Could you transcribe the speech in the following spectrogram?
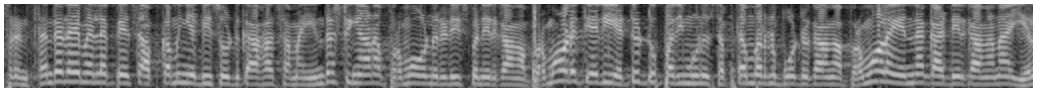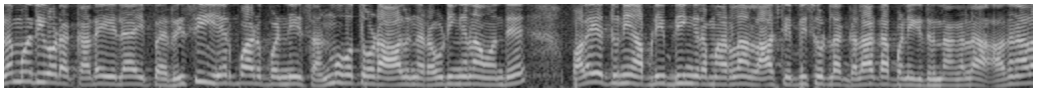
ஃப்ரெண்ட்ஸ் சண்டே மேலே பேச அப்கமிங் எபிசோடுக்காக செம இன்ட்ரெஸ்டிங்கான ப்ரொமோ ஒன்று ரிலீஸ் பண்ணியிருக்காங்க ப்ரொமோட தேதி எட்டு டு பதிமூணு செப்டம்பர்னு போட்டிருக்காங்க. ப்ரொமோவில் என்ன காட்டியிருக்காங்கன்னா இளமதியோட கடையில் இப்போ ரிசி ஏற்பாடு பண்ணி சண்முகத்தோட ஆளுங்க ரவுடிங்கெல்லாம் வந்து பழைய துணி அப்படி இப்படிங்கிற மாதிரிலாம் லாஸ்ட் எபிசோடில் கலாட்டா பண்ணிக்கிட்டு இருந்தாங்கல்ல அதனால்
